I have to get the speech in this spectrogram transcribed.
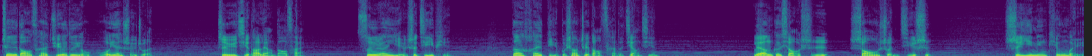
这道菜绝对有国宴水准。至于其他两道菜，虽然也是极品，但还比不上这道菜的匠心。两个小时稍顺即逝，十一名评委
